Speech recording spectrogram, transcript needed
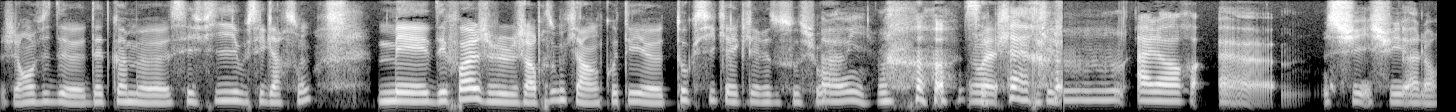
j'ai envie d'être comme euh, ces filles ou ces garçons. Mais des fois, j'ai l'impression qu'il y a un côté euh, toxique avec les réseaux sociaux. Ah oui, c'est clair. Hum, alors, je suis, je, suis, alors,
